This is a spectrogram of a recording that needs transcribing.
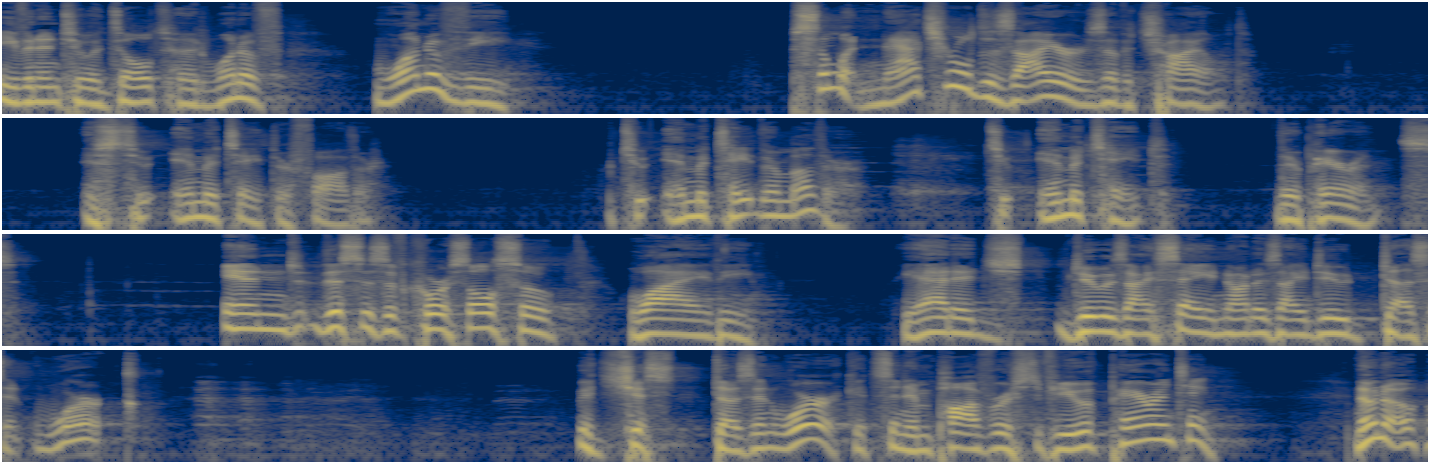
even into adulthood. One of, one of the somewhat natural desires of a child is to imitate their father, or to imitate their mother, to imitate their parents. And this is, of course, also why the, the adage, do as I say, not as I do, doesn't work. It just doesn't work. It's an impoverished view of parenting. No, no,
